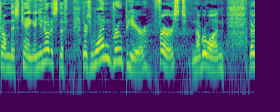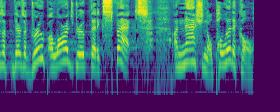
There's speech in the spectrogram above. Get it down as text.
from this king. And you notice the, there's one group here, first, number one, there's a, there's a group, a large group that expects a national, political,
